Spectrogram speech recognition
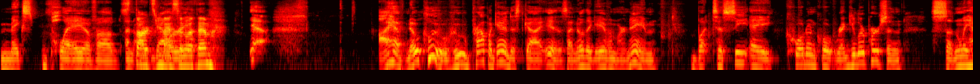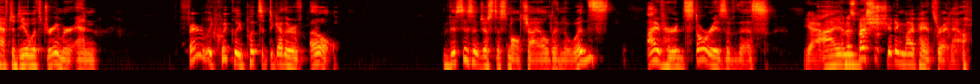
makes play of a an Starts art messing with him. Yeah. I have no clue who propagandist guy is. I know they gave him our name, but to see a quote unquote regular person suddenly have to deal with Dreamer and fairly quickly puts it together of, oh, this isn't just a small child in the woods. I've heard stories of this. Yeah, I'm and especially shitting my pants right now.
